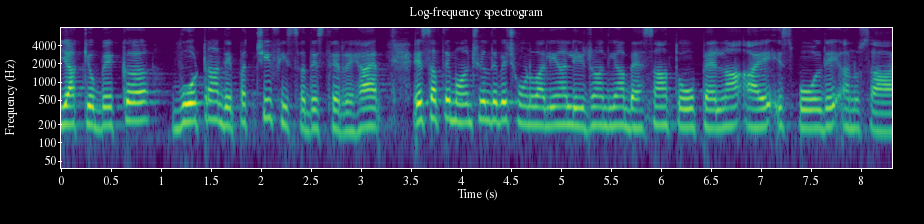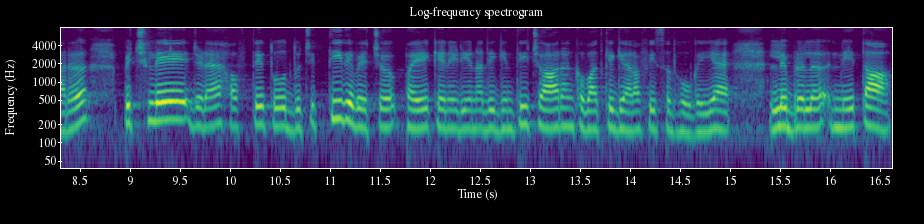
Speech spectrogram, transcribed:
ਜਾਂ ਕਿਊਬਿਕ ਵੋਟਰਾਂ ਦੇ 25% ਦੇ ਸਥਿਰ ਰਿਹਾ ਹੈ। ਇਸ ਹਫ਼ਤੇ ਮੌਂਟਰੀਅਲ ਦੇ ਵਿੱਚ ਹੋਣ ਵਾਲੀਆਂ ਲੀਡਰਾਂ ਦੀਆਂ ਬਹਿਸਾਂ ਤੋਂ ਪਹਿਲਾਂ ਆਏ ਇਸ ਪੋਲ ਦੇ ਅਨੁਸਾਰ ਪਿਛਲੇ ਜਿਹੜਾ ਹਫ਼ਤੇ ਤੋਂ ਦੁਚਿੱਤੀ ਦੇ ਵਿੱਚ ਪਏ ਕੈਨੇਡੀਅਨਾਂ ਦੀ ਗਿਣਤੀ 4 ਅੰਕ ਵੱਧ ਕੇ 11% ਹੋ ਗਈ ਹੈ। ਲਿਬਰਲ ਨੇਤਾ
